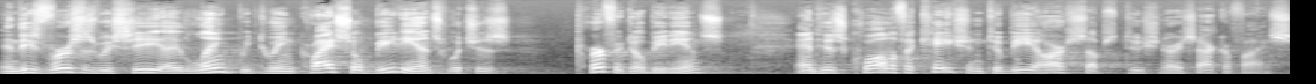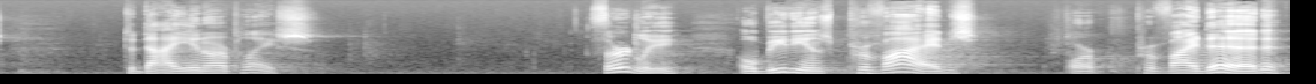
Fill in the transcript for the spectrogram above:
In these verses, we see a link between Christ's obedience, which is perfect obedience, and his qualification to be our substitutionary sacrifice, to die in our place. Thirdly, obedience provides or provided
